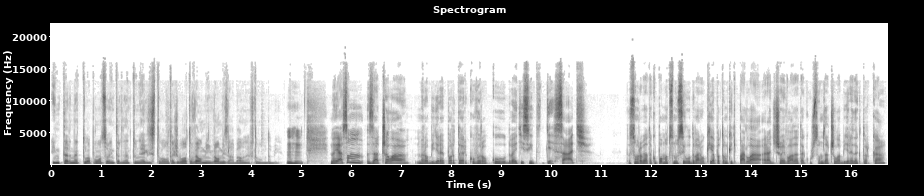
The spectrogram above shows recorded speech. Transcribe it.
internetu a pomocou internetu neexistovalo. Takže bolo to veľmi, veľmi zábavné v tom období. Mm-hmm. No ja som začala robiť reportérku v roku 2010. To som robila takú pomocnú silu dva roky a potom, keď padla Radičovej vláda, tak už som začala byť redaktorka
